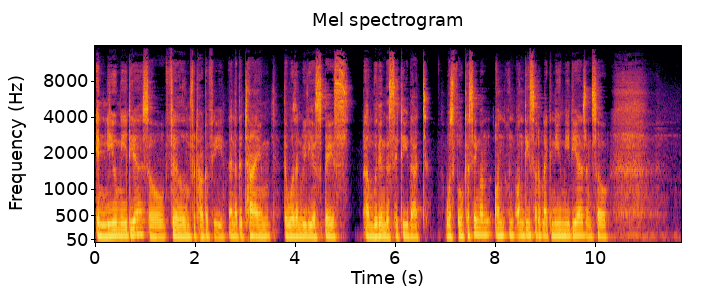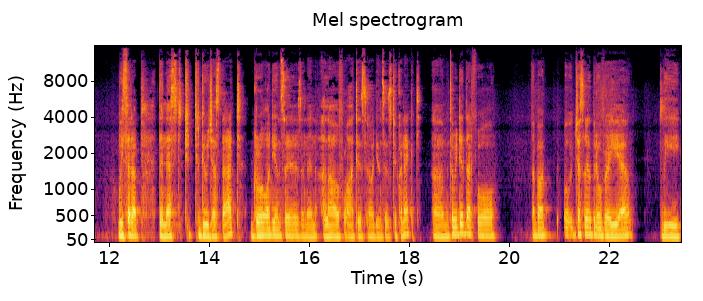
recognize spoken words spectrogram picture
in new media, so film, photography, and at the time there wasn't really a space um, within the city that was focusing on, on, on, on these sort of like new medias. And so we set up the nest to, to do just that, grow audiences and then allow for artists and audiences to connect. Um, so we did that for about oh, just a little bit over a year. We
